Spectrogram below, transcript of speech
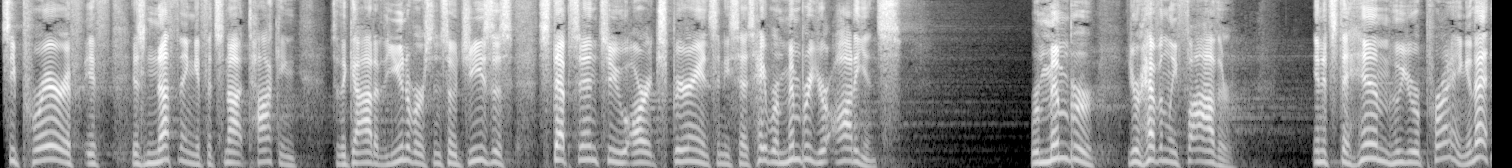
See, prayer if, if, is nothing if it's not talking to the God of the universe. And so Jesus steps into our experience and he says, Hey, remember your audience. Remember your heavenly Father. And it's to him who you're praying. And that,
